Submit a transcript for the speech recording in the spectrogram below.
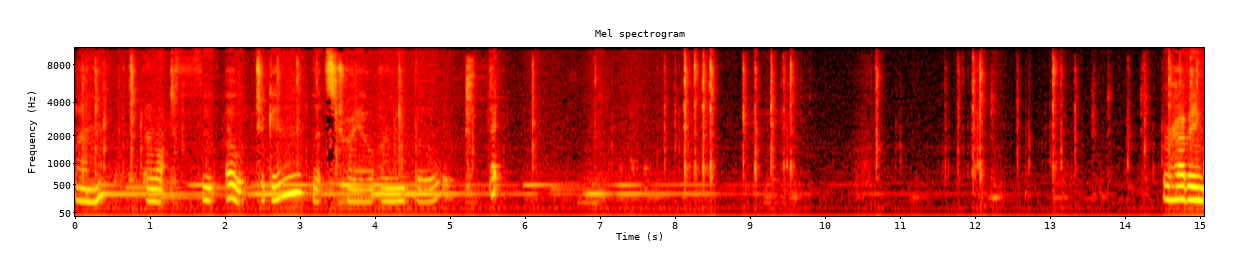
Um, I want food. Oh, chicken. Let's try out our new bow. Okay. We're having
